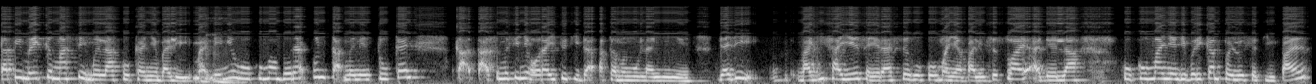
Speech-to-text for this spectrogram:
tapi mereka masih melakukannya balik. Maknanya hukuman berat pun tak menentukan tak, tak semestinya orang itu tidak akan mengulanginya. Jadi bagi saya saya rasa hukuman yang paling sesuai adalah hukuman yang diberikan perlu setimpal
